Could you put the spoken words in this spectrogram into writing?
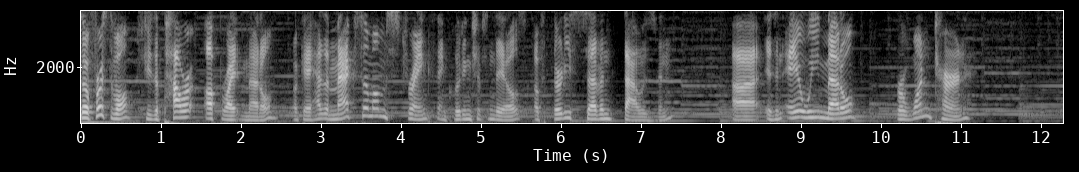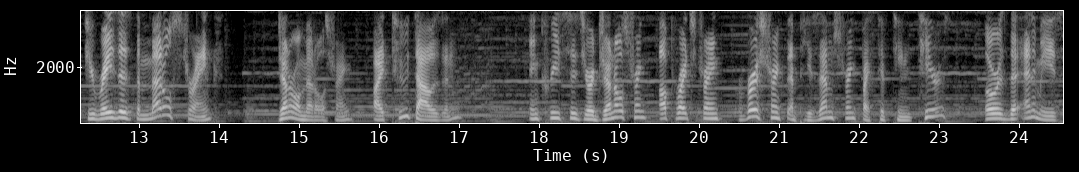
So first of all, she's a power upright medal. Okay, has a maximum strength, including chips and dales, of 37,000. Uh, is an AoE medal for one turn. She raises the medal strength, general medal strength, by 2,000. Increases your general strength, upright strength, reverse strength, and PSM strength by 15 tiers. Lowers the enemy's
